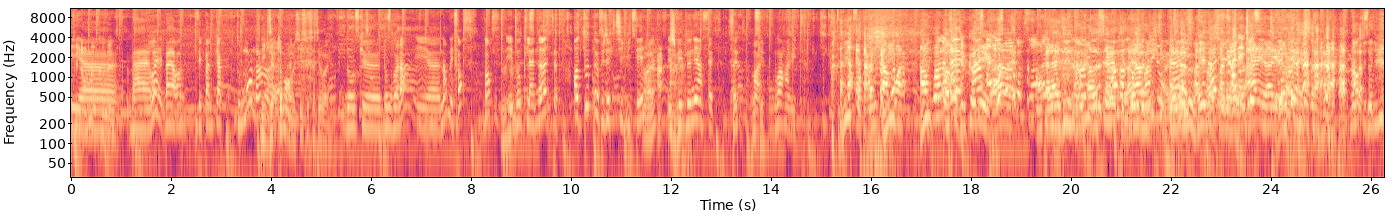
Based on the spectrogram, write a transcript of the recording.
peu normal, quand même. Bah ouais, bah c'est pas le cas pour tout le monde. Hein, Exactement, Euh, si, si, ça c'est vrai. donc, euh, donc voilà, et euh, non mais force, force. Mhm. Et donc la note, en toute objectivité, Ouais. je vais donner un 7. 7 Ok. Ouais, voire un 8. 8 T'as rajouté un point. Un point parce que tu le connais. Ça. Elle a dit un Ah, un sept, ah, allez, dans allez. Non, tu donnes 8,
